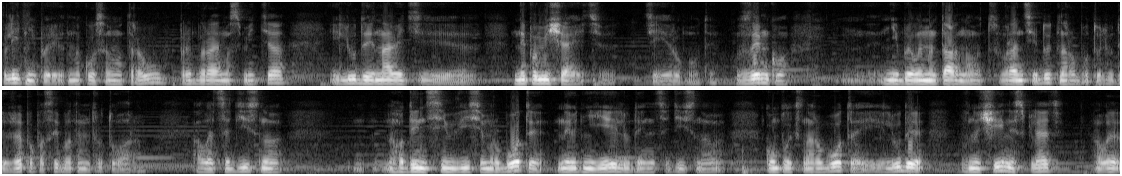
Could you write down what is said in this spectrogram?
в літній період ми косимо траву, прибираємо сміття, і люди навіть е, не поміщаються цієї роботи. Взимку, ніби елементарно, от вранці йдуть на роботу люди вже по посипаним тротуарам. Але це дійсно годин 7-8 роботи не однієї людини, це дійсно комплексна робота. І люди вночі не сплять, але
